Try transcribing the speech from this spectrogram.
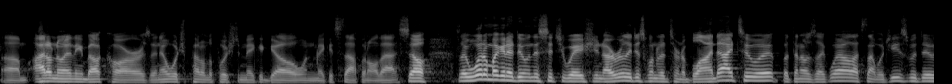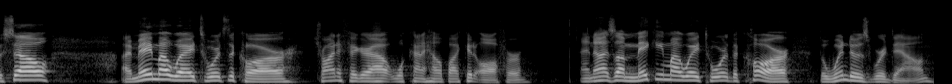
Um, I don't know anything about cars. I know which pedal to push to make it go and make it stop and all that. So I was like, what am I going to do in this situation? I really just wanted to turn a blind eye to it, but then I was like, well, that's not what Jesus would do. So I made my way towards the car, trying to figure out what kind of help I could offer. And as I'm making my way toward the car, the windows were down,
